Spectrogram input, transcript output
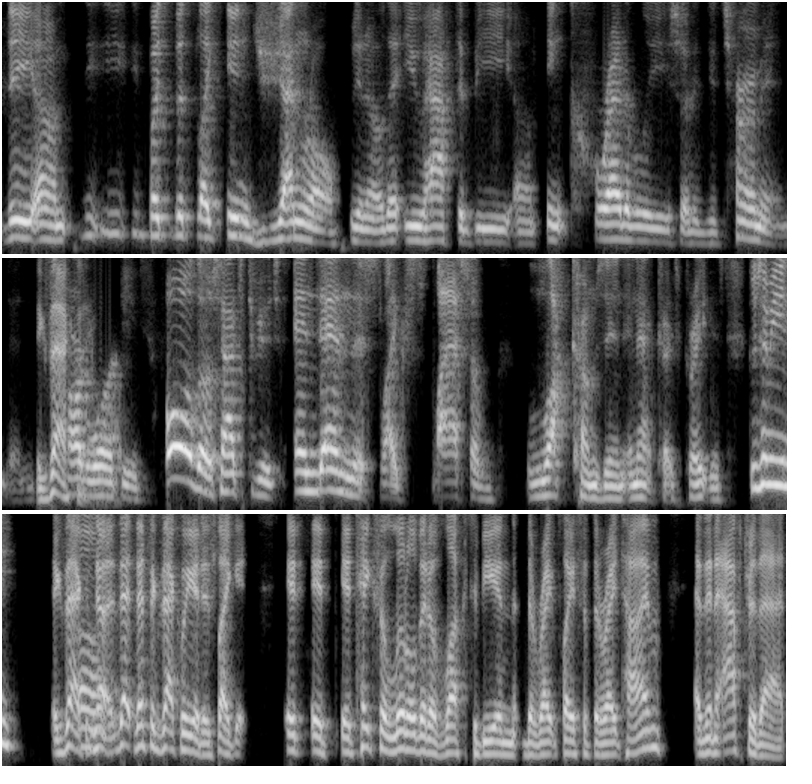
the um but but like in general you know that you have to be um, incredibly sort of determined and exactly. hardworking all those attributes and then this like splash of luck comes in and that greatness. Because i mean exactly. Um, no that, that's exactly it. It's like it, it it it takes a little bit of luck to be in the right place at the right time and then after that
